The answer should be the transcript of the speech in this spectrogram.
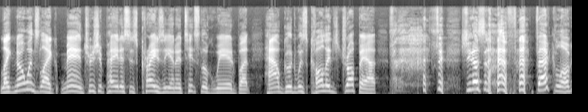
like no one's like, man, Trisha Paytas is crazy and her tits look weird, but how good was College Dropout? she doesn't have that backlog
